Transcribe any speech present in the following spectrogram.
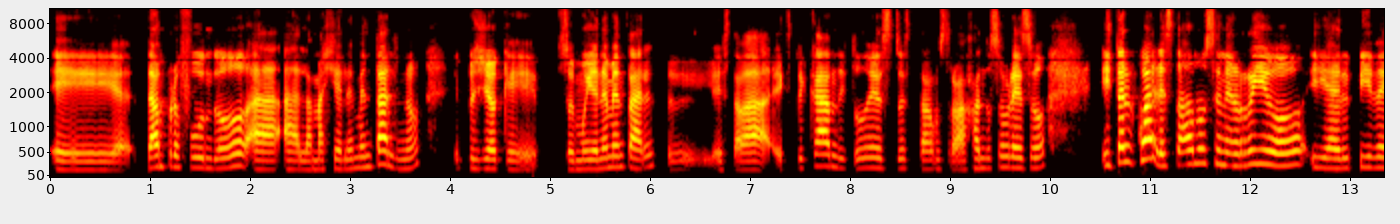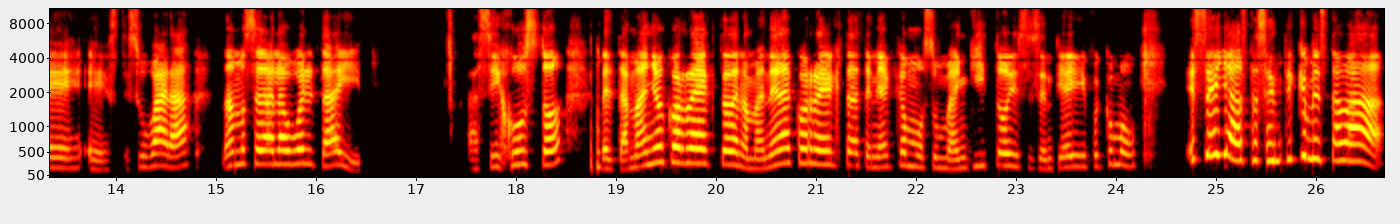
eh, tan profundo a, a la magia elemental, ¿no? Y pues yo que soy muy elemental, le estaba explicando y todo esto, estábamos trabajando sobre eso y tal cual, estábamos en el río y él pide este, su vara, nada más se da la vuelta y así justo, del tamaño correcto, de la manera correcta, tenía como su manguito y se sentía ahí, fue como, es ella, hasta sentí que me estaba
